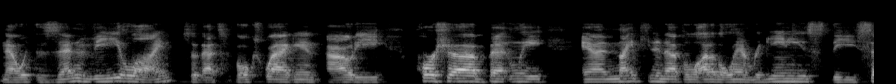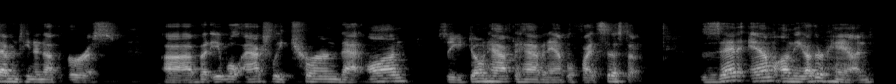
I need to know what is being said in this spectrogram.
Now with the Zen V line, so that's Volkswagen, Audi, Porsche, Bentley, and 19 and up, a lot of the Lamborghinis, the 17 and up Urus. Uh, but it will actually turn that on so you don't have to have an amplified system. Zen M, on the other hand,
